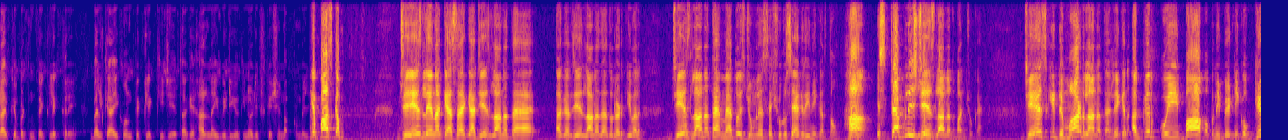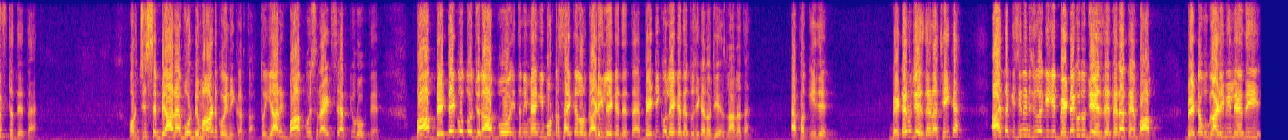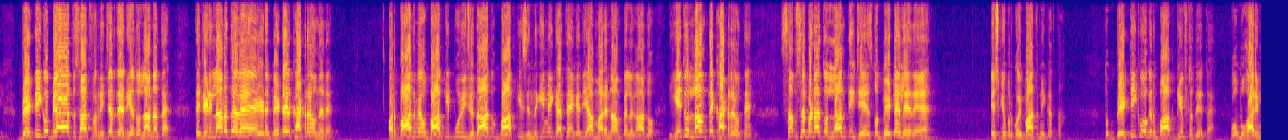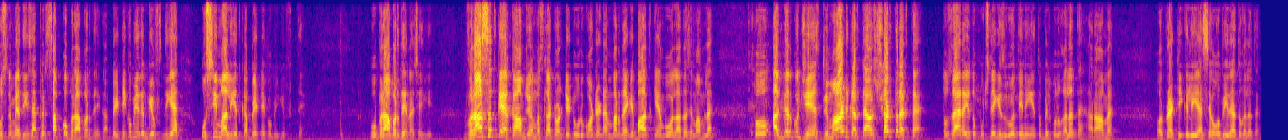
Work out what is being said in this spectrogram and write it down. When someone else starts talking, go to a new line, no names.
Subscribe کے button پہ click کریں، بیل کے آئیکن پہ کلک کیجیے تاکہ ہر نئی ویڈیو کی نوٹیفیکیشن آپ کو مل
کے پاس کب جیز لینا کیسا ہے؟ کیا جیز لانت ہے؟ اگر جیز لانت ہے تو لڑکی والے جیز لانت ہے، میں تو اس جملے سے شروع سے ایگری نہیں کرتا ہوں۔ ہاں اسٹیبلش جیز لانت بن چکا ہے۔ جیز کی ڈیمانڈ لانت ہے، لیکن اگر کوئی باپ اپنی بیٹی کو گفٹ دیتا ہے اور جس سے بیار ہے وہ ڈیمانڈ کوئی نہیں کرتا، تو یار باپ کو اس رائٹ سے آپ کیوں روکتے ہیں؟ باپ بیٹے کو تو جناب وہ اتنی مہنگی موٹر سائیکل اور گاڑی لے کے دیتا ہے، بیٹی کو لے کے دیتا تو جیز لانت ہے اے پھکی جے۔ بیٹے نو جیز دینا ٹھیک ہے؟ آج تک کسی نے نہیں سوچا کہ یہ بیٹے کو تو جیز دیتے رہتے ہیں باپ۔ بیٹے کو گاڑی بھی لے دی، بیٹی کو بیاہ تو ساتھ فرنیچر دے دیا تو لانت ہے۔ تو جڑی لانت ہے بیٹے کھٹ رہے ہوندے نے۔ اور بعد میں وہ باپ کی پوری جداد، باپ کی زندگی میں کہتے ہیں کہ جی آپ ہمارے نام پہ لگا دو۔ یہ جو لانتے کھٹ رہے ہوتے ہیں، سب سے بڑا تو لانتی جیز تو بیٹے لے رہے ہیں۔ اس کے اوپر کوئی بات نہیں کرتا۔ تو بیٹی کو اگر باپ گفٹ دیتا ہے، وہ بخاری مسلم میں حدیث ہے، پھر سب کو برابر دے گا۔ بیٹی کو بھی اگر گفٹ دیا ہے، اسی مالیت کا بیٹے کو بھی گفٹ دے۔ وہ برابر دینا چاہیے۔ وراثت کے احکام جو ہے مسئلہ 22 ریکارڈڈ ہے، مرنے کے بعد کے ہیں، وہ اللہ سے معاملہ ہے۔ تو اگر کوئی جیز ڈیمانڈ کرتا ہے اور شرط رکھتا ہے، تو ظاہر ہے یہ تو پوچھنے کی ضرورت ہی نہیں ہے، تو بالکل غلط ہے، حرام ہے۔ اور پریکٹیکلی ایسے ہو بھی رہا تو غلط ہے۔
